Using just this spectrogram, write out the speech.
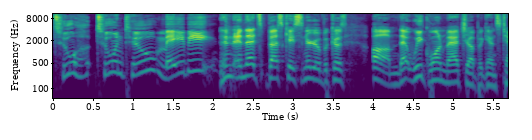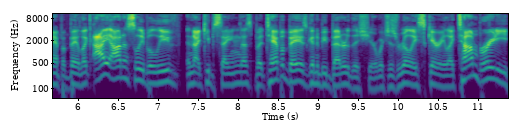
two two and two, maybe. And, and that's best case scenario because um, that week one matchup against Tampa Bay, like I honestly believe, and I keep saying this, but Tampa Bay is going to be better this year, which is really scary. Like Tom Brady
